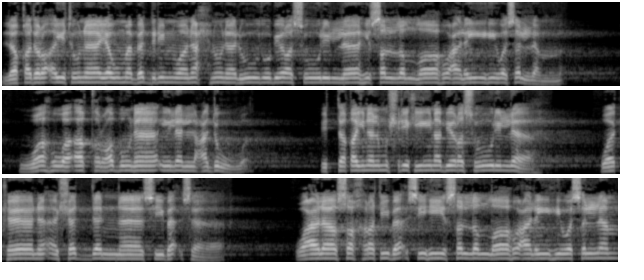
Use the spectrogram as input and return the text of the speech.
لقد رأيتنا يوم بدر ونحن نلوذ برسول الله صلى الله عليه وسلم وهو أقربنا إلى العدو. اتقينا المشركين برسول الله وكان أشد الناس بأسا. وعلى صخرة بأسه صلى الله عليه وسلم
